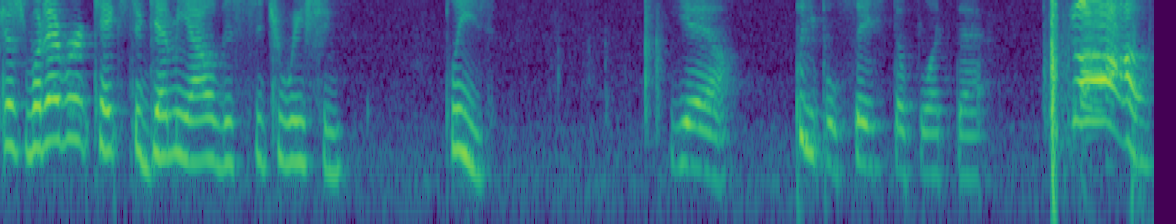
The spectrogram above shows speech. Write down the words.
Just whatever it takes to get me out of this situation. Please. Yeah, people say stuff like that. Ah!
